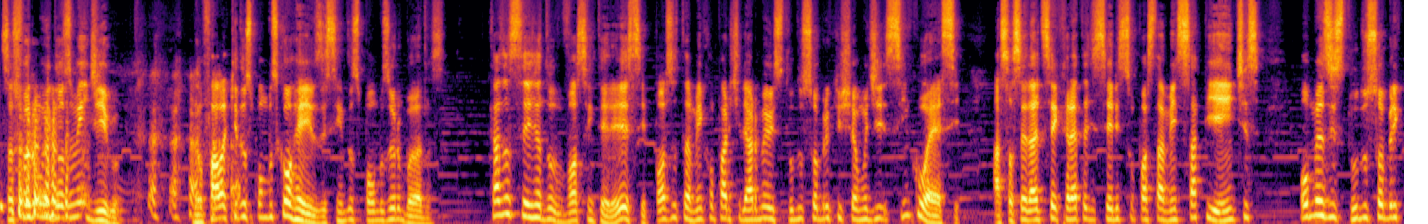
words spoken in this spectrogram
Só se for um idoso mendigo. Não falo aqui dos pombos correios, e sim dos pombos urbanos. Caso seja do vosso interesse, posso também compartilhar meu estudo sobre o que chamo de 5S, a sociedade secreta de seres supostamente sapientes, ou meus estudos sobre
